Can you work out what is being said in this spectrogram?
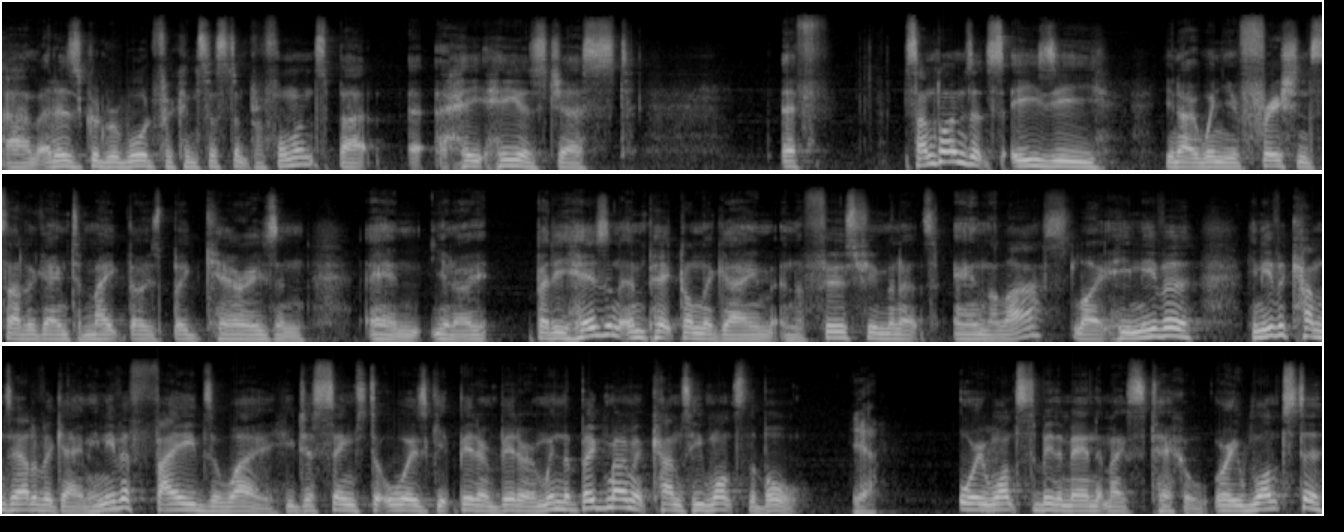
um, it is good reward for consistent performance, but uh, he he is just if sometimes it's easy, you know, when you're fresh and start a game to make those big carries and and you know, but he has an impact on the game in the first few minutes and the last. Like he never he never comes out of a game. He never fades away. He just seems to always get better and better. And when the big moment comes, he wants the ball. Yeah. Or he wants to be the man that makes the tackle. Or he wants to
